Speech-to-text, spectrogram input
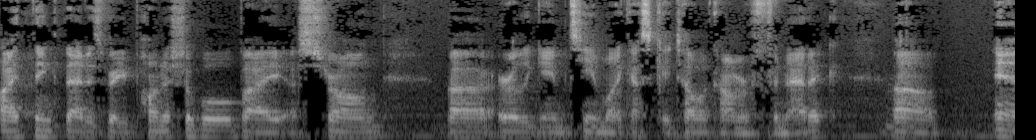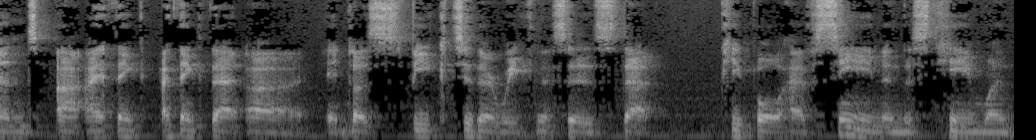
I think that is very punishable by a strong uh, early game team like SK Telecom or Fnatic. Um, and uh, I think I think that uh, it does speak to their weaknesses that people have seen in this team when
